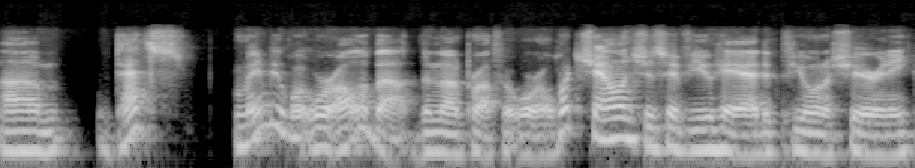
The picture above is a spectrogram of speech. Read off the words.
Um, that's maybe what we're all about the nonprofit world. What challenges have you had, if you want to share any?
